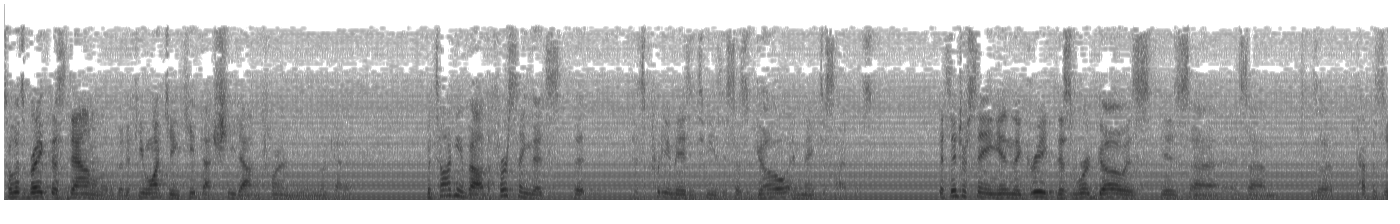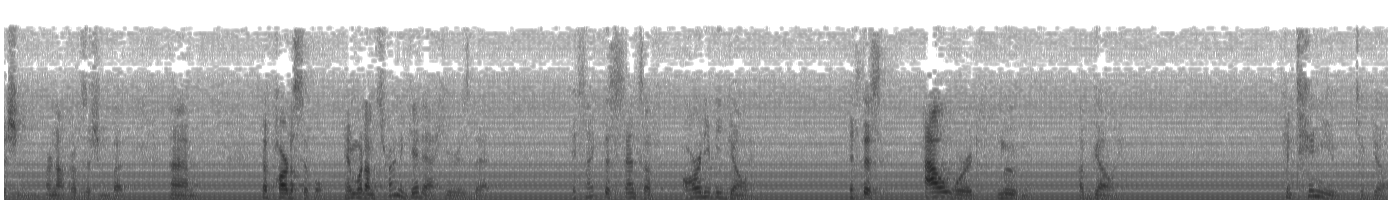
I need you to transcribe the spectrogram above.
So let's break this down a little bit. If you want, you can keep that sheet out in front of you and look at it. We're talking about the first thing that's that that's pretty amazing to me is it says, "Go and make disciples." It's interesting in the Greek. This word "go" is is uh, is, um, is a preposition, or not preposition, but um, a participle. And what I'm trying to get at here is that it's like this sense of already be going. It's this outward movement of going. Continue to go.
